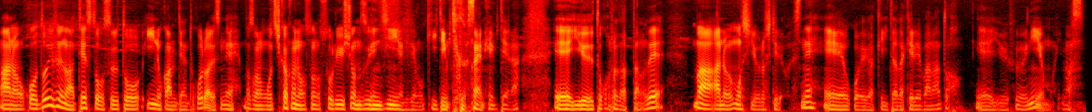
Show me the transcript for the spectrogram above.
あの、こう、どういうふうなテストをするといいのかみたいなところはですね、まあ、そのお近くのそのソリューションズエンジニアにでも聞いてみてくださいね、みたいな、えー、いうところだったので、まあ、あの、もしよろしければですね、えー、お声がけいただければなというふうに思います。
